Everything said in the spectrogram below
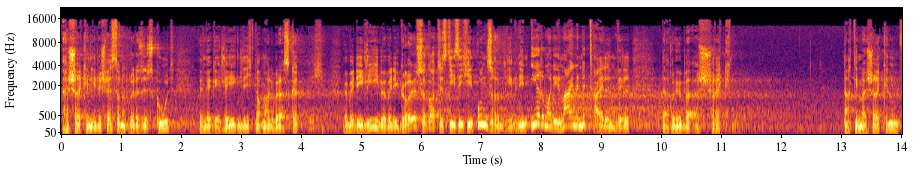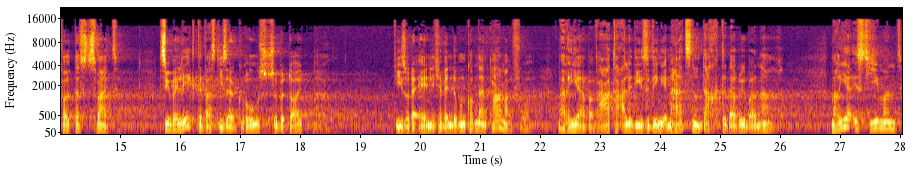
Erschrecken, liebe Schwestern und Brüder, es ist gut, wenn wir gelegentlich nochmal über das Göttliche, über die Liebe, über die Größe Gottes, die sich in unserem Leben, in Ihrem und in meinem mitteilen will, darüber erschrecken. Nach dem Erschrecken folgt das Zweite. Sie überlegte, was dieser Gruß zu bedeuten habe. Diese oder ähnliche Wendungen kommen ein paar Mal vor. Maria bewahrte alle diese Dinge im Herzen und dachte darüber nach. Maria ist jemand,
